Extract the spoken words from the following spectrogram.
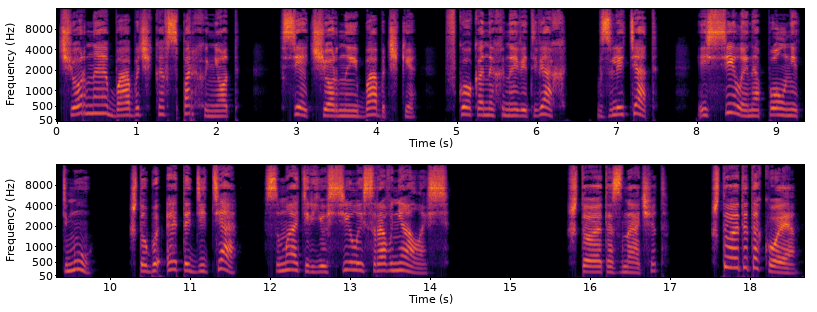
Черная бабочка вспорхнет. Все черные бабочки в коконах на ветвях взлетят и силой наполнит тьму, чтобы это дитя с матерью силой сравнялось. Что это значит? Что это такое?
